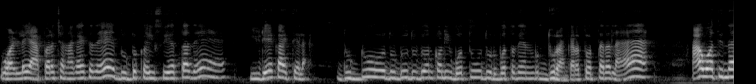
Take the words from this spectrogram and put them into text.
ಒಳ್ಳೆ ವ್ಯಾಪಾರ ಚೆನ್ನಾಗಾಯ್ತದೆ, ದುಡ್ಡು ಕೈ ಸೇರ್ತದೆ ಇಡೇಕಾಯ್ತಿಲ್ಲ ದುಡ್ಡು ದುಡ್ಡು ದುಡ್ಡು ಅನ್ಕೊಂಡು ಇವತ್ತು ದುಡ್ಡು ಬರ್ತದೆ ಅಂದ್ಬಿಟ್ಟು ದುರಂಕಾರ ತೋರ್ತಾರಲ್ಲ? ಆವತ್ತಿಂದ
